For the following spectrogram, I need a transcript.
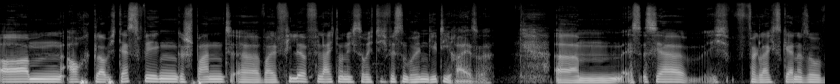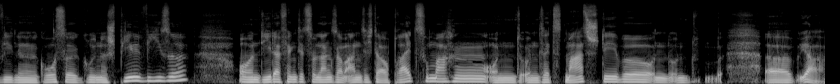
Ähm, auch, glaube ich, deswegen gespannt, äh, weil viele vielleicht noch nicht so richtig wissen, wohin geht die Reise. Ähm, es ist ja, ich vergleiche es gerne so wie eine große grüne Spielwiese und jeder fängt jetzt so langsam an, sich da auch breit zu machen und, und setzt Maßstäbe und, und äh, ja,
